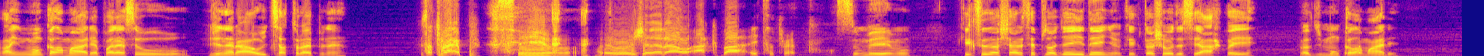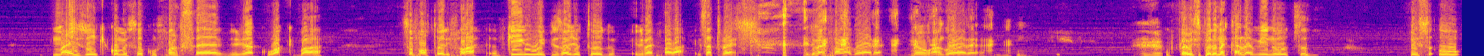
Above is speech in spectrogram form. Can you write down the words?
Lá em Mon Calamari aparece o General It's a Trap, né? It's a Trap! Sim, o, o General Akbar It's a Trap. Isso mesmo. O que, que vocês acharam desse episódio aí, Daniel? O que, que tu achou desse arco aí? Lá de Mon Calamari. Mais um que começou com fanservice, já com o Akbar. Só faltou ele falar. Eu fiquei o episódio todo. Ele vai falar. It's a trap. Ele vai falar agora. Não, agora. Tava esperando a cada minuto. O-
